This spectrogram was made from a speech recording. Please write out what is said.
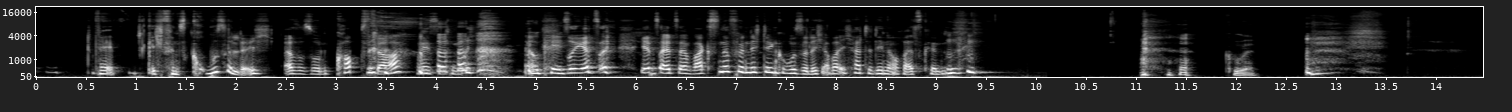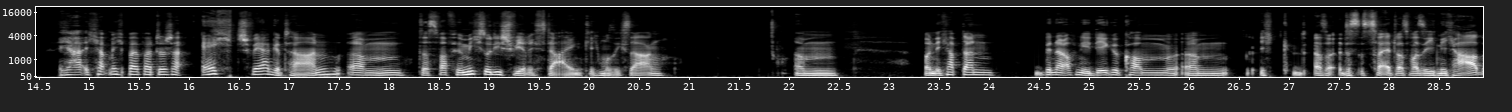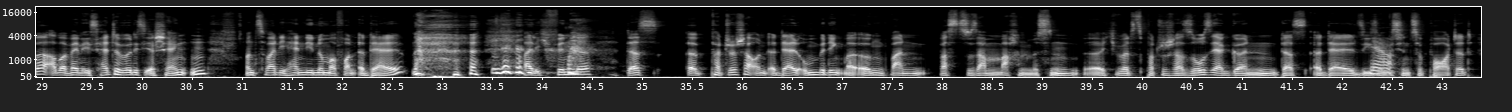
ich finde es gruselig. Also, so ein Kopf da, weiß ich nicht. Okay. So, jetzt, jetzt als Erwachsene finde ich den gruselig, aber ich hatte den auch als Kind. cool. Ja, ich habe mich bei Patricia echt schwer getan. Ähm, das war für mich so die schwierigste eigentlich, muss ich sagen. Ähm, und ich habe dann bin dann auf eine Idee gekommen. Ähm, ich, also das ist zwar etwas, was ich nicht habe, aber wenn ich es hätte, würde ich es ihr schenken. Und zwar die Handynummer von Adele, weil ich finde, dass äh, Patricia und Adele unbedingt mal irgendwann was zusammen machen müssen. Äh, ich würde es Patricia so sehr gönnen, dass Adele sie ja. so ein bisschen supportet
